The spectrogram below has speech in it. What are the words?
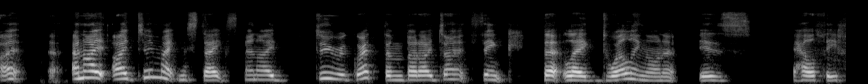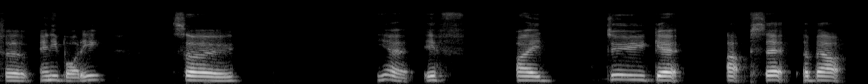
I and I I do make mistakes and I do regret them, but I don't think that like dwelling on it is healthy for anybody. So yeah, if I do get upset about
